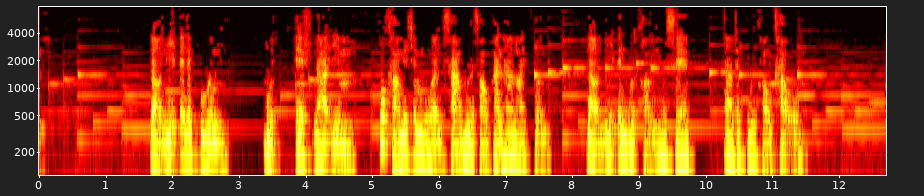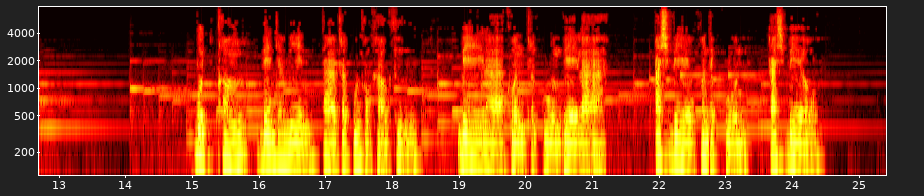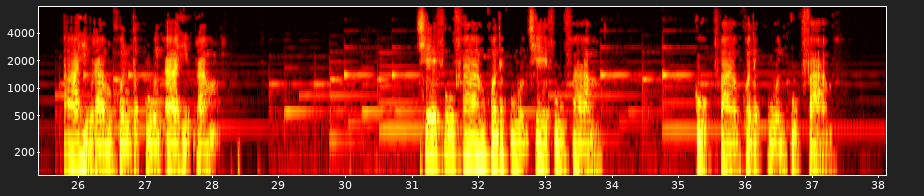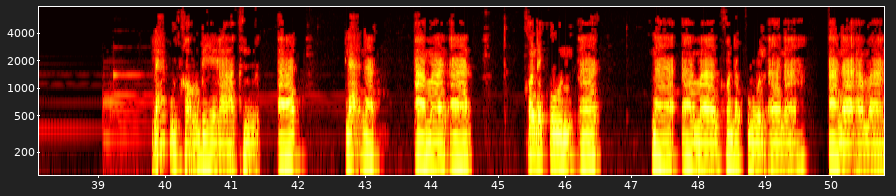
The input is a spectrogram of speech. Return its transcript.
เหล่านี้เป็นตระกูลบุตรเอฟลาอิม พวกเขามีจำนวน 32,500 คน เหล่านี้เป็นบุตรของยูเซฟ ตามตระกูลของเขา บุตรของเบนจามินตามตระกูลของเขาคือ เบลาคนตระกูลเบลา อัชเบล คนตระกูล อัชเบล อาหิรัม คนตระกูลอาหิรัม เชฟูฟาร์ม คนตระกูลเชฟูฟาร์ม กุฟาร์ม คนตระกูลกุฟาร์ม และบุตรของเบลาคืออาร์ตและนะอามานอาร์ต คนตระกูลอาร์ตนาอามาน คนตระกูลอานาอานาอามาน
